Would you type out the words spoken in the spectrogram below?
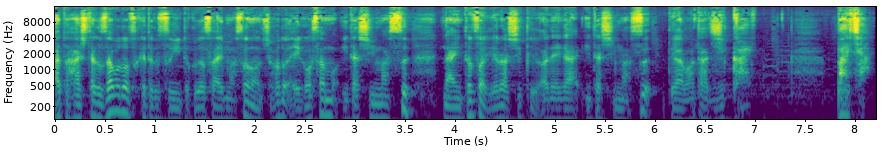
あと、ハッシュタグザボとつけてツイートくださいますと、後ほどエゴさんもいたします。何卒よろしくお願いいたします。ではまた次回。バイチャ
